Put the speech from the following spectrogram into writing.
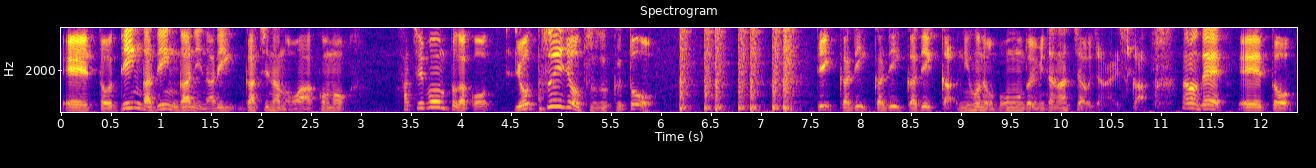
えっ、ー、と、ディンガディンガになりがちなのは、この8分音符がこう4つ以上続くとディッカディッカディッカディッカ日本でも盆踊りみたいになっちゃうじゃないですか。なのでえっ、ー、と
